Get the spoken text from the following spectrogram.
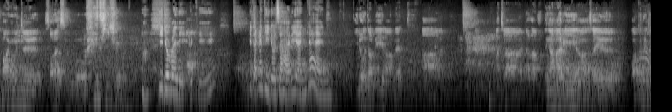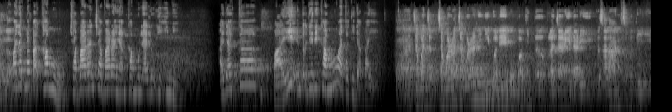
bangun je solat subuh tidur Tidur balik, Ah. okey. Tapi takkan tidur seharian kan? tidur tapi uh, uh, macam dalam tengah hari uh, saya buat kerja lah Pada pendapat kamu, cabaran-cabaran yang kamu lalui ini, adakah baik untuk diri kamu atau tidak baik? Uh, cabar- cabaran-cabaran ini boleh membuat kita pelajari dari kesalahan seperti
